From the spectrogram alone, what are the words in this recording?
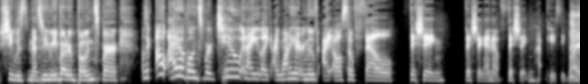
she was messaging me about her bone spur, I was like, "Oh, I have a bone spur too," and I like I want to get it removed. I also fell fishing fishing. I know fishing, Casey. What?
